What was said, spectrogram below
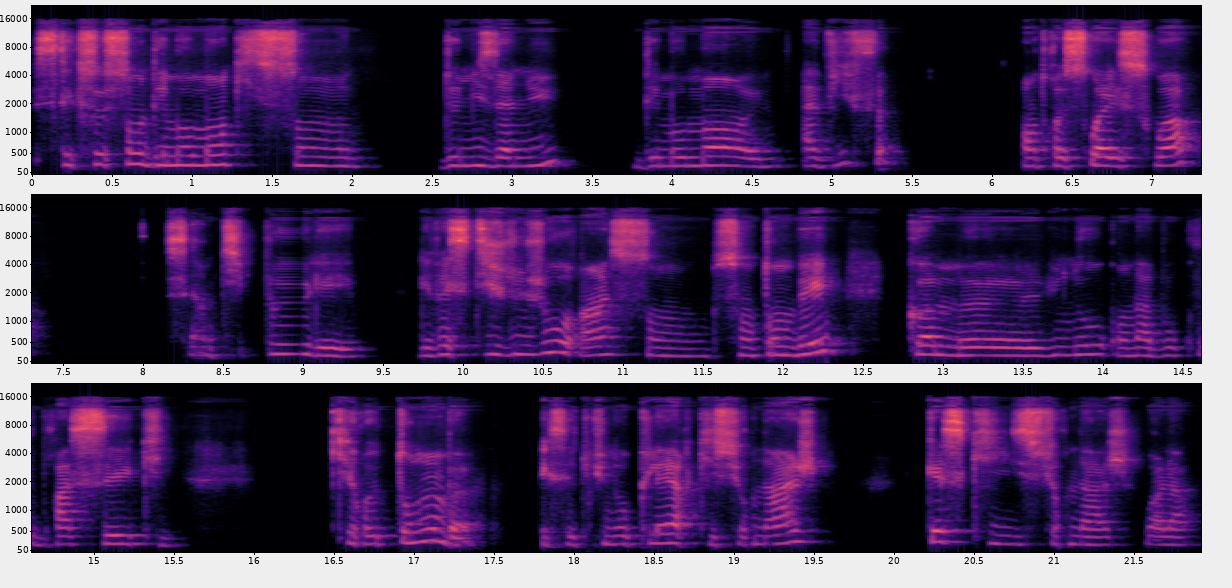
c'est que ce sont des moments qui sont de mise à nu, des moments euh, à vif entre soi et soi, c'est un petit peu les, vestiges du jour hein, sont, tombés, comme euh, une eau qu'on a beaucoup brassée qui, retombe, et c'est une eau claire qui surnage. Qu'est-ce qui surnage? Voilà.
